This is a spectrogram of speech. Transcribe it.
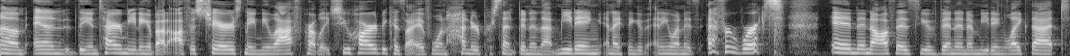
Um, and the entire meeting about office chairs made me laugh probably too hard because I have 100% been in that meeting. And I think if anyone has ever worked in an office, you've been in a meeting like that.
